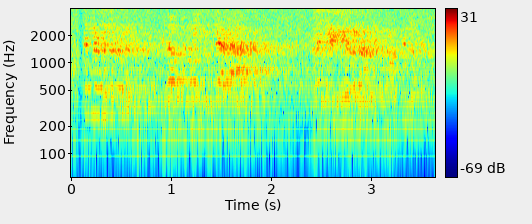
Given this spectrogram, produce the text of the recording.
பசங்கள்ட்ட சொல்லுங்கள் இதெல்லாம் ஒன்றும் இல்லைடா இதெல்லாம் இருக்கிறதா பசங்கள்ட்ட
